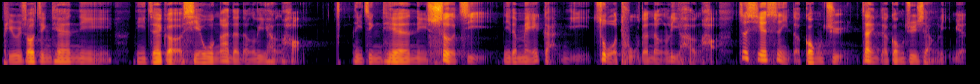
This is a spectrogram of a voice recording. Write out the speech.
比如说今天你你这个写文案的能力很好，你今天你设计你的美感，你做图的能力很好，这些是你的工具，在你的工具箱里面。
